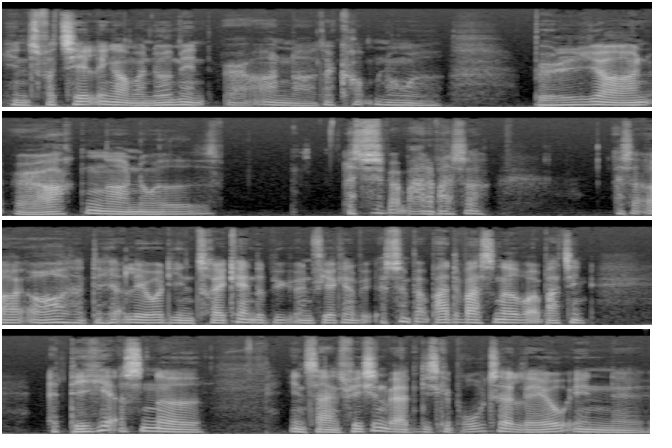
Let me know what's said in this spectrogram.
hendes fortællinger om at noget med en ørn, og der kom noget bølger og en ørken og noget... Jeg synes bare, det var så... Altså, og, og det her lever de i en trekantet by og en firkantet by. Jeg synes bare, det var sådan noget, hvor jeg bare tænkte, at det her sådan noget, en science fiction verden, de skal bruge til at lave en, øh,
